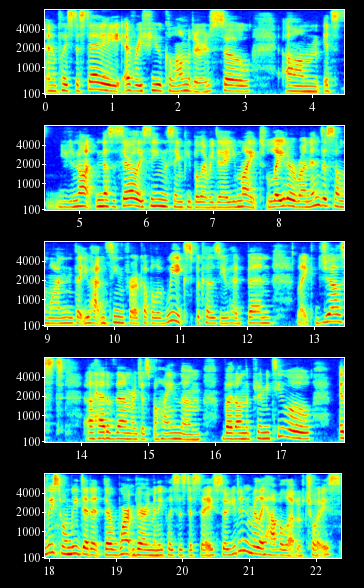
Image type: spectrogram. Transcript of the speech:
and a place to stay every few kilometers. So um, it's you're not necessarily seeing the same people every day. You might later run into someone that you hadn't seen for a couple of weeks because you had been like just ahead of them or just behind them. But on the Primitivo, at least when we did it, there weren't very many places to stay, so you didn't really have a lot of choice.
